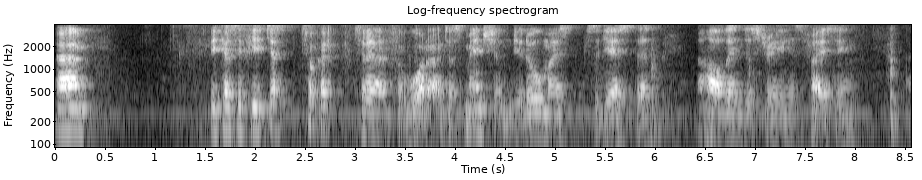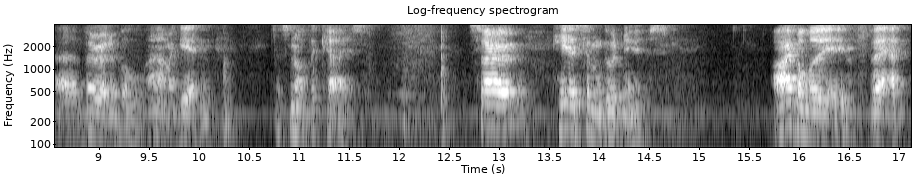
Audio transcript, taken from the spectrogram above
Um, because if you just took it uh, for what I just mentioned, you'd almost suggest that the whole industry is facing a veritable Armageddon. It's not the case. So here's some good news. I believe that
